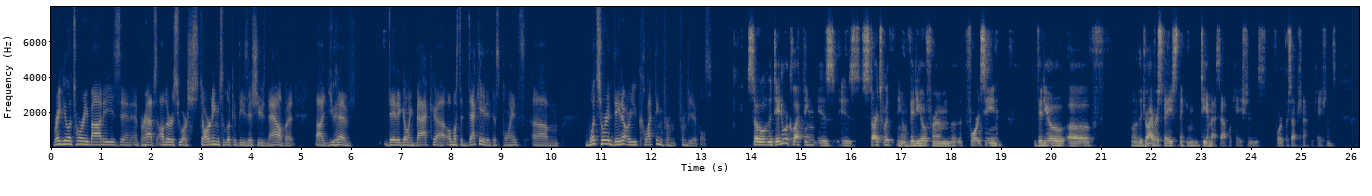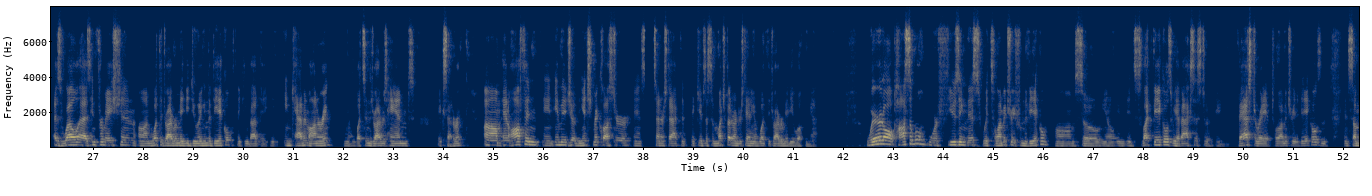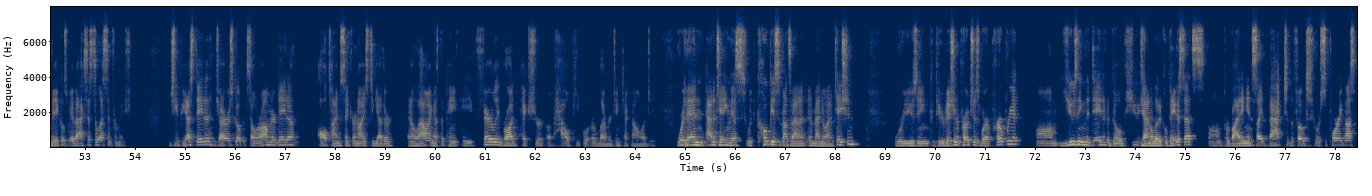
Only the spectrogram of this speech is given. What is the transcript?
regulatory bodies and, and perhaps others who are starting to look at these issues now, but uh, you have data going back uh, almost a decade at this point. Um, what sort of data are you collecting from from vehicles? So the data we're collecting is is starts with you know video from the forward scene, video of the driver's face, thinking DMS applications, forward perception applications, as well as information on what the driver may be doing in the vehicle, thinking about in cabin monitoring, you know, what's in the driver's hand, et cetera. Um, and often an image of the instrument cluster and center stack that, that gives us a much better understanding of what the driver may be looking at. Where at all possible, we're fusing this with telemetry from the vehicle. Um, so, you know, in, in, select vehicles, we have access to a vast array of telemetry of vehicles, and in some vehicles, we have access to less information. GPS data, gyroscope, accelerometer data, all time synchronized together and allowing us to paint a fairly broad picture of how people are leveraging technology. We're then annotating this with copious amounts of manual annotation. We're using computer vision approaches where appropriate, um, using the data to build huge analytical data sets, um, providing insight back to the folks who are supporting us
